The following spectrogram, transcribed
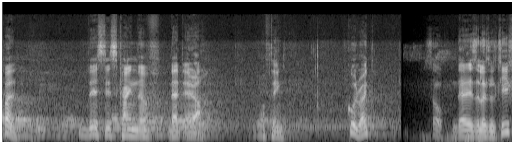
Well, this is kind of that era of thing. Cool, right? So there is a little thief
